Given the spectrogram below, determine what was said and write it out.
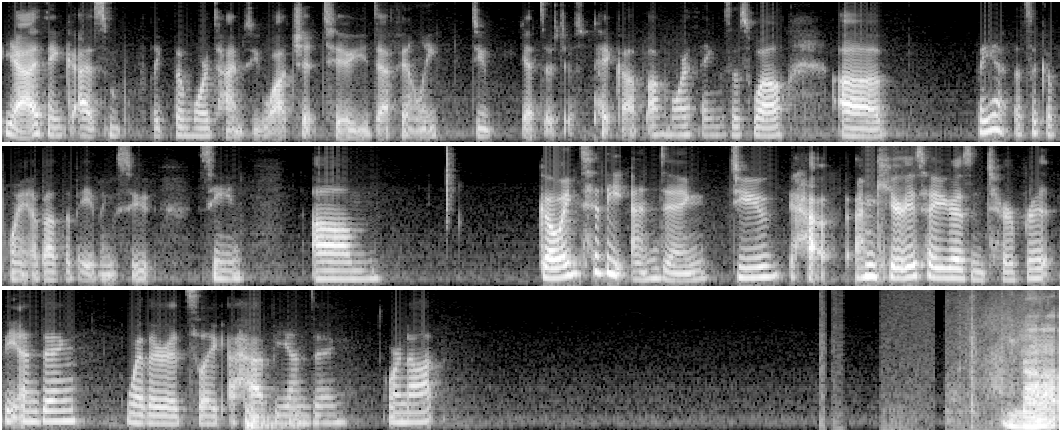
yeah, I think as like the more times you watch it too, you definitely do get to just pick up on more things as well. Uh, but yeah, that's a good point about the bathing suit scene. Um, going to the ending, do you? How, I'm curious how you guys interpret the ending whether it's like a happy ending or not? Nah.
